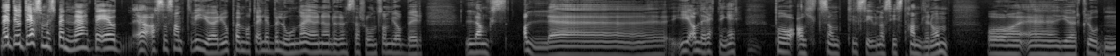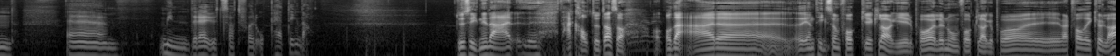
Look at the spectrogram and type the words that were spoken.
Nei, Det er jo det som er spennende. Det er jo, altså, sant, vi gjør jo på en måte, eller Bellona er jo en organisasjon som jobber langs alle I alle retninger. På alt som til syvende og sist handler om å eh, gjøre kloden eh, mindre utsatt for oppheting, da. Du Signy, det er, det er kaldt ute, altså. Og- det er uh, En ting som folk klager på, eller noen folk klager på, i hvert fall i kulda,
